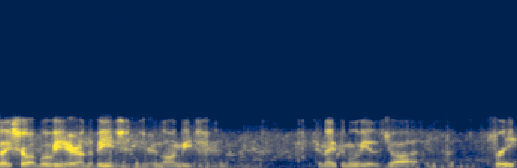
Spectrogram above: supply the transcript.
They show a movie here on the beach, here in Long Beach. Tonight the movie is Jaws. Free.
